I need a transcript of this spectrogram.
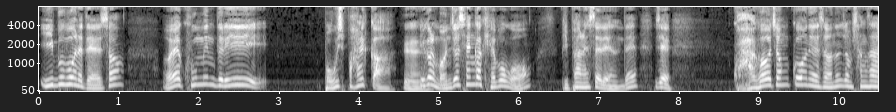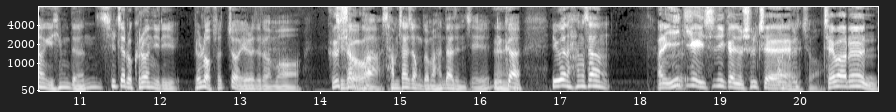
이 부분에 대해서 왜 국민들이 보고 싶어 할까? 예. 이걸 먼저 생각해보고 비판을 했어야 되는데 이제 과거 정권에서는 좀 상상하기 힘든 실제로 그런 일이 별로 없었죠. 예를 들어 뭐 그렇죠. 지상파 3사 정도만 한다든지. 그러니까 이건 항상 아니 인기가 있으니까요, 실제. 아, 그렇죠. 제 말은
